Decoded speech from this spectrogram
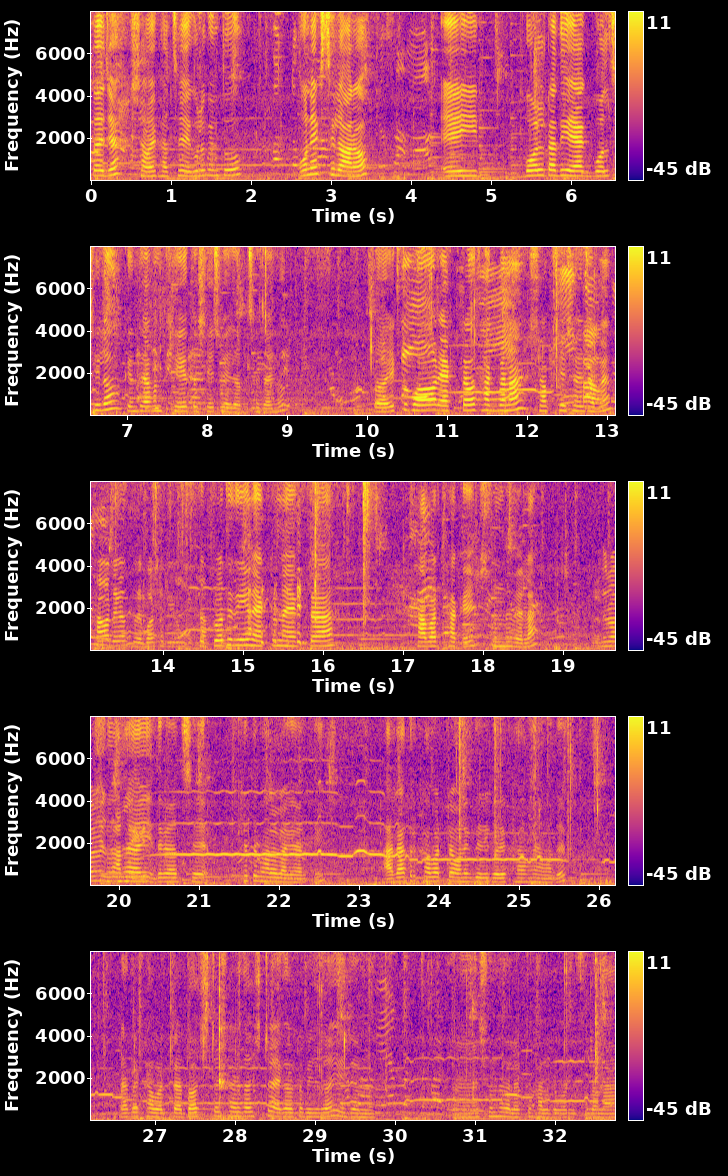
তো এই যে সবাই খাচ্ছে। এগুলো কিন্তু অনেক ছিল আরও এই বলটা দিয়ে এক বল ছিল, কিন্তু এখন খেয়ে তো শেষ হয়ে যাচ্ছে, যাই হোক। তো একটু পর একটাও থাকবে না সব শেষ হয়ে যাবে। দিকে তো প্রতিদিন একটা না একটা খাবার থাকে সন্ধ্যাবেলা। সন্ধ্যায় দেখা যাচ্ছে খেতে ভালো লাগে আর কি। আর রাতের খাবারটা অনেক দেরি করে খাওয়া হয় আমাদের। রাতের খাবারটা দশটা সাড়ে দশটা এগারোটা বেজে যায় এই জন্য সন্ধ্যাবেলা একটু হালকা পাতলা না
